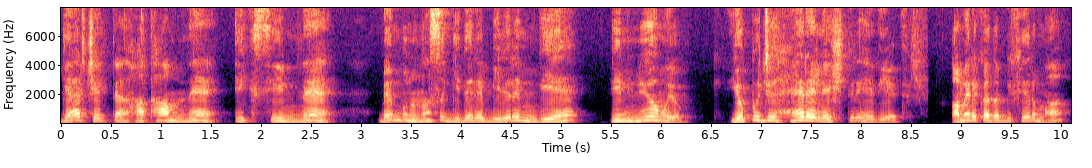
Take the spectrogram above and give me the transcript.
gerçekten hatam ne, eksiğim ne, ben bunu nasıl giderebilirim diye dinliyor muyum? Yapıcı her eleştiri hediyedir. Amerika'da bir firma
